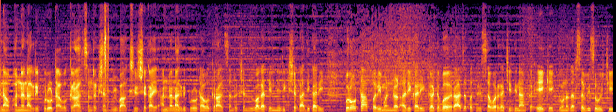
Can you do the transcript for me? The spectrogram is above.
नाव अन्न नागरी पुरवठा व ग्राहक संरक्षण विभाग. शीर्षक आहे अन्न नागरी पुरवठा व ग्राहक संरक्षण विभागातील निरीक्षक अधिकारी पुरवठा परिमंडळ अधिकारी गट ब राजपत्रित संवर्गाची दिनांक एक एक दोन हजार सव्वीस रोजीची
